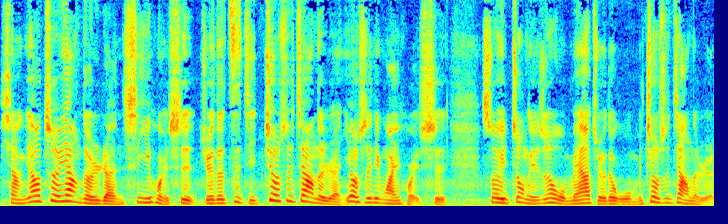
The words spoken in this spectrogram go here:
想要这样的人是一回事，觉得自己就是这样的人又是另外一回事。所以重点就是我们要觉得我们就是这样的人，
